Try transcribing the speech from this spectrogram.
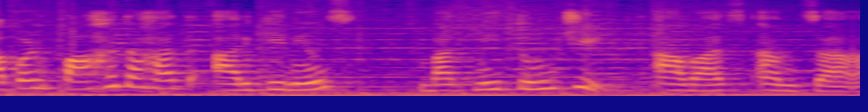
आपण पाहत आहात आर के न्यूज. बातमी तुमची आवाज आमचा.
